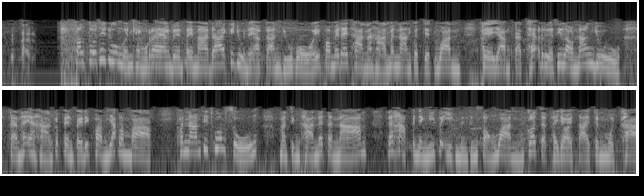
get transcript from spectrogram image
มันก็ตายบางตัวที่ดูเหมือนแข็งแรงเดินไปมาได้ก็อยู่ในอาการหิวโหยเพราะไม่ได้ทานอาหารมานานกว่า 7 วัน พยายามกัดแทะเรือที่เรานั่งอยู่ การให้อาหารก็เป็นไปด้วยความยากลำบาก เพราะน้ำที่ท่วมสูง มันจึงทานได้แต่น้ำและหากเป็นอย่างนี้ไปอีก 1-2 วัน ก็จะทยอยตายจนหมดค่ะ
